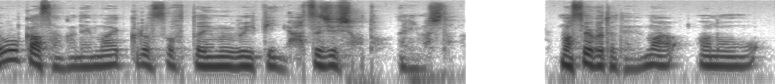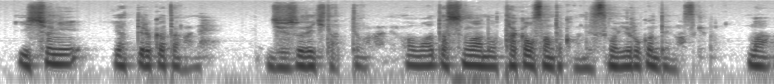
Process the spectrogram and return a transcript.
ー、大川さんがね、マイクロソフト MVP に初受賞となりました。まあそういうことで、ね、まあ、あの、一緒にやってる方がね、受賞できたってことはね、まあ、私もあの、高尾さんとかもね、すごい喜んでますけど、まあ、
